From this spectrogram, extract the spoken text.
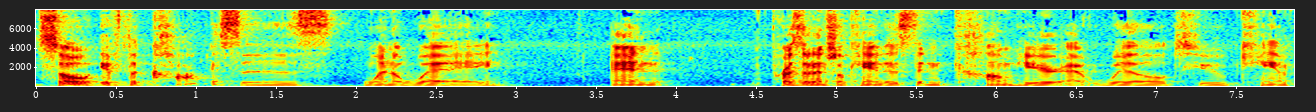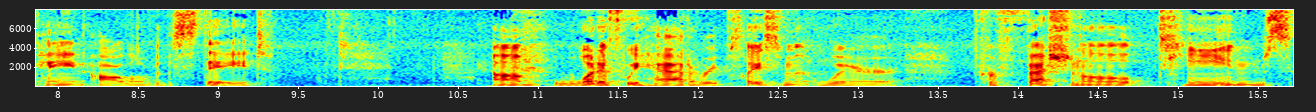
so if the caucuses went away and presidential candidates didn't come here at will to campaign all over the state, um, what if we had a replacement where professional teams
